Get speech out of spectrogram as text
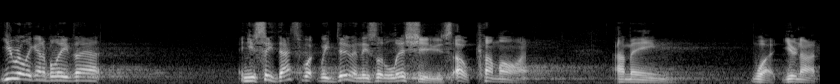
You really going to believe that? And you see, that's what we do in these little issues. Oh, come on. I mean, what? You're not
